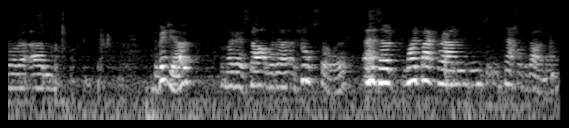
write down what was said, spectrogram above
your, uh, um, the video, maybe I'll start with a, a short story. so my background is in international development,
